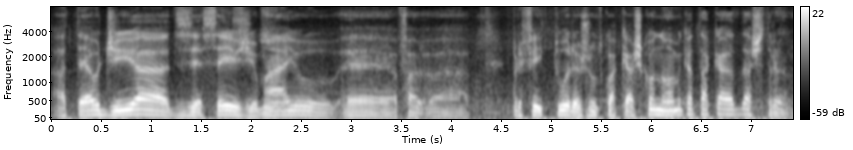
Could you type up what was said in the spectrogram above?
até o dia 16 de maio. É, a, prefeitura, junto com a Caixa Econômica, está cadastrando.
